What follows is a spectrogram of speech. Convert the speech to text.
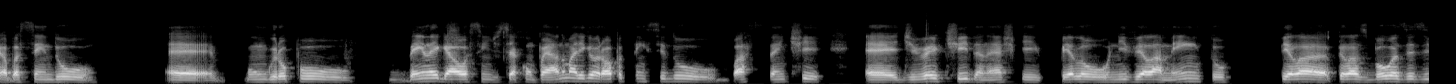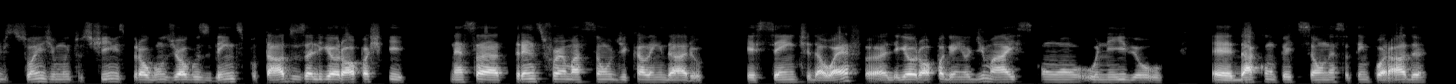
acaba sendo é, um grupo bem legal assim de se acompanhar numa Liga Europa que tem sido bastante é, divertida, né? Acho que pelo nivelamento, pela, pelas boas exibições de muitos times, por alguns jogos bem disputados, a Liga Europa acho que nessa transformação de calendário recente da UEFA, a Liga Europa ganhou demais com o nível é, da competição nessa temporada.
